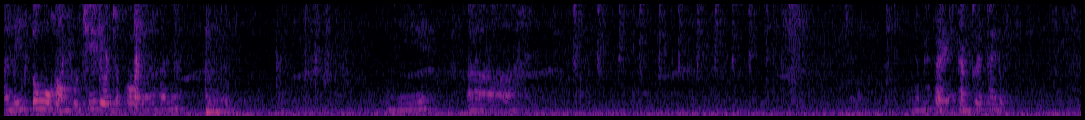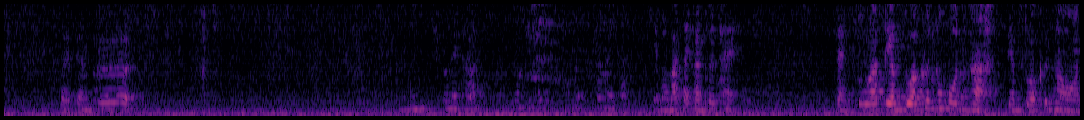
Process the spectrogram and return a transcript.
อันนี้ตู้ของชูชีโดยเฉพาะเลยนะคะเนี่ย อันนี้เอ่อ ยังไม่ใส่แพมเพิร์ดให้ลูกใส่แพ มเพิร์ดอันนี้ตรงไหนคะตรงไหนคะเดี๋ยวมาม่าใส่แพมเพิร์ดให้แต่งตัวเตรียมตัวขึ้นข้างบนค่ะ เตรียมตัวขึ้นนอน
